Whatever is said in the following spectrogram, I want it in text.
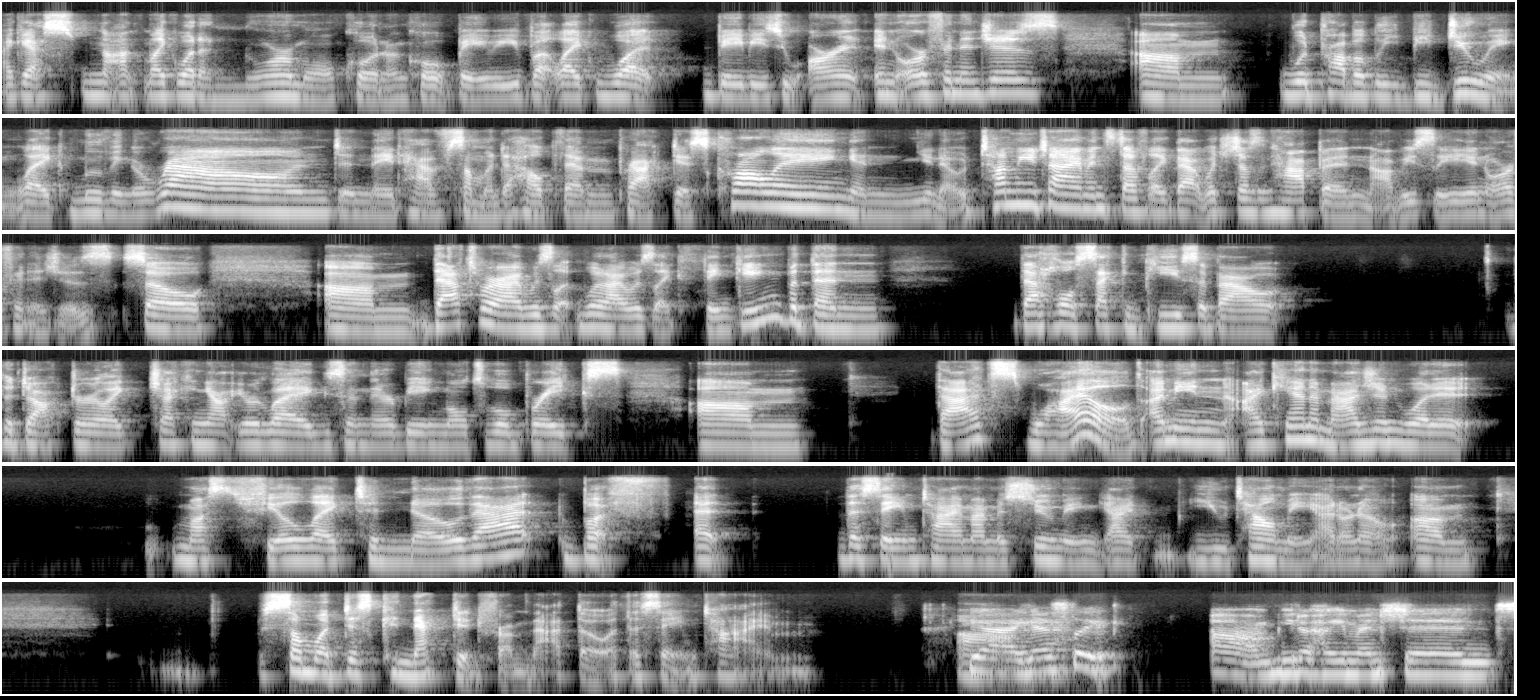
i guess not like what a normal quote unquote baby but like what babies who aren't in orphanages um, would probably be doing like moving around and they'd have someone to help them practice crawling and you know tummy time and stuff like that which doesn't happen obviously in orphanages. So um, that's where i was what i was like thinking. But then that whole second piece about the doctor like checking out your legs and there being multiple breaks um, that's wild. I mean i can't imagine what it must feel like to know that but f- at the same time i'm assuming I, you tell me i don't know um somewhat disconnected from that though at the same time um, yeah i um guess like um you know how you mentioned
